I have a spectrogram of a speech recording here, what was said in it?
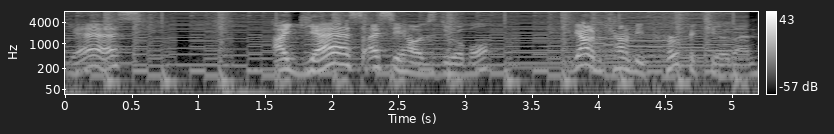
I guess. I guess. I see how it's doable. You gotta kind of be perfect here then.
